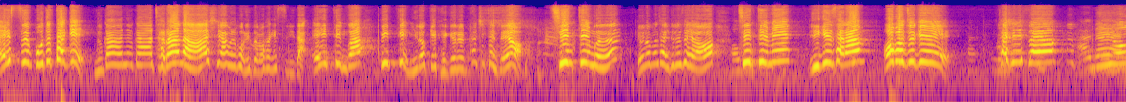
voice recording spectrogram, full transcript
S 보드 타기 누가 누가 잘하나 시합을 벌이도록 하겠습니다. A팀과 B팀 이렇게 대결을 펼칠 텐데요. 진 팀은 여러분 잘 들으세요. 진 팀이 이긴 사람 업어주기. 자신 있어요? 아니요. 안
